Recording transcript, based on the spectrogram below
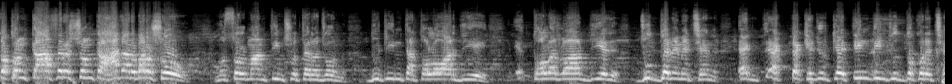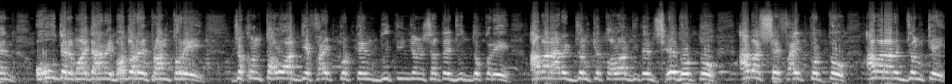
তখন কাফের সংখ্যা হাজার বারোশো। মুসলমান তিনশো তেরো জন দু তিনটা তলোয়ার দিয়ে তলোয়ার দিয়ে যুদ্ধে নেমেছেন। এক- একটা খেজুরকে তিন দিন যুদ্ধ করেছেন ওহুদের ময়দানে, বদরের প্রান্তরে। যখন তলোয়ার দিয়ে ফাইট করতেন, দুই তিনজনের সাথে যুদ্ধ করে আবার আরেকজনকে তলোয়ার দিতেন, সে ধরতো, আবার সে ফাইট করতো, আবার আরেকজনকে।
